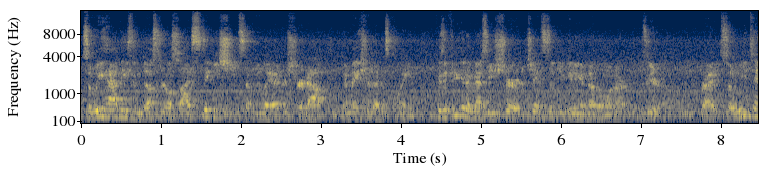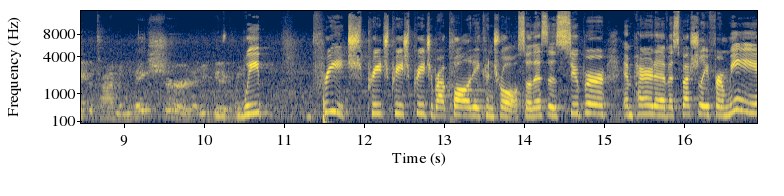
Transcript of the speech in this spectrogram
So we have these industrial-sized sticky sheets that we lay every shirt out and make sure that it's clean. Because if you get a messy shirt, chances of you getting another one are zero, right? So we take the time to make sure that you get it clean. We preach, preach, preach, preach about quality control. So this is super imperative, especially for me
